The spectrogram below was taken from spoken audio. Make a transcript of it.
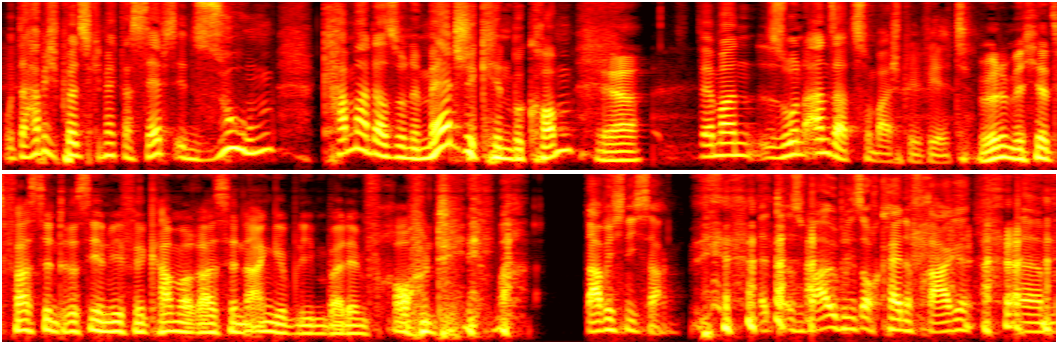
Und da habe ich plötzlich gemerkt, dass selbst in Zoom kann man da so eine Magic hinbekommen, Ja. Wenn man so einen Ansatz zum Beispiel wählt. Würde mich jetzt fast interessieren, wie viele Kameras sind angeblieben bei dem Frauenthema. Darf ich nicht sagen. Das war übrigens auch keine Frage. Ähm,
